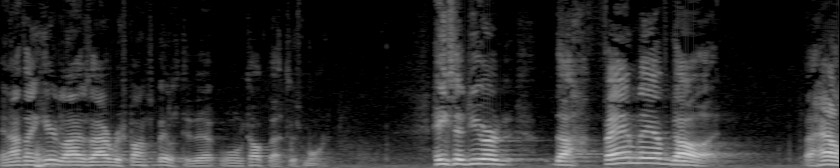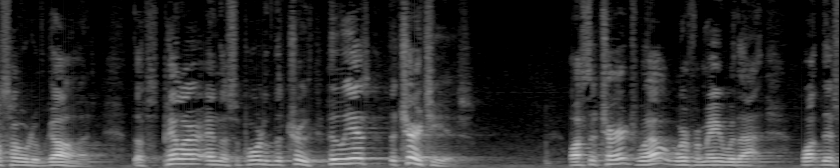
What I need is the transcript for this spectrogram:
And I think here lies our responsibility that we want to talk about this morning. He said, You are the family of God, the household of God, the pillar and the support of the truth. Who is? The church is. What's the church? Well, we're familiar with that. What this,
